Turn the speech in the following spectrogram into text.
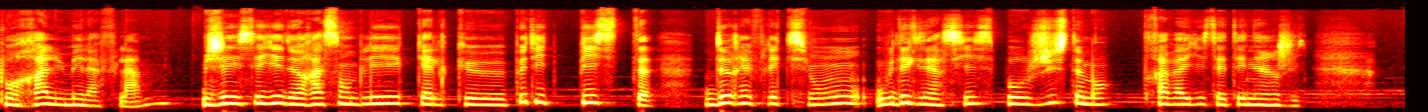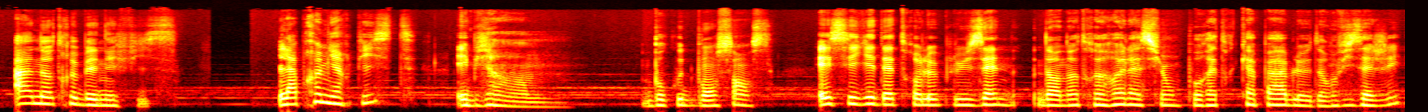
pour rallumer la flamme, j'ai essayé de rassembler quelques petites pistes de réflexion ou d'exercice pour justement travailler cette énergie à notre bénéfice. La première piste, eh bien, beaucoup de bon sens. Essayez d'être le plus zen dans notre relation pour être capable d'envisager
